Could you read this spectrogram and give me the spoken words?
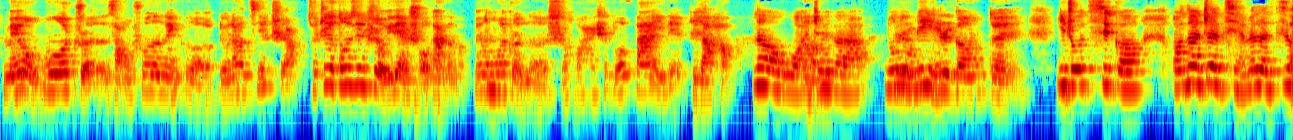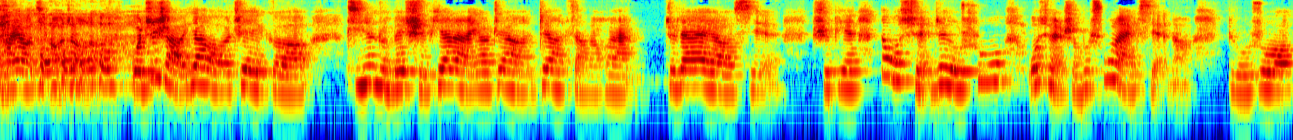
没有摸准小红书的那个流量机制啊，就这个东西是有一点手感的嘛。没有摸准的时候，还是多发一点比较好。那我这个努努力日更，对，一周七更。哦，那这前面的计划要调整了。我至少要这个提前准备十篇啊。要这样这样想的话，就大概要写。诗篇，那我选这个书，我选什么书来写呢？比如说，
